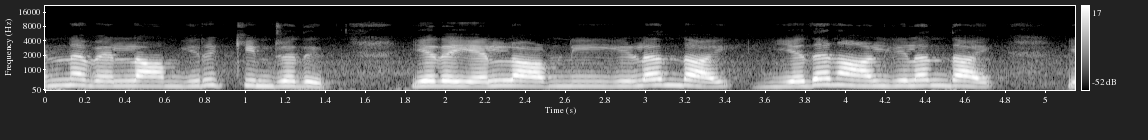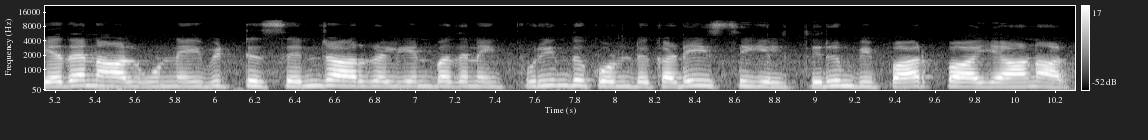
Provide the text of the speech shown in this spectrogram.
என்னவெல்லாம் இருக்கின்றது? எதையெல்லாம் நீ இழந்தாய்? எதனால் இழந்தாய்? எதனால் உன்னை விட்டு சென்றார்கள் என்பதனை புரிந்து கொண்டு கடைசியில் திரும்பி பார்ப்பாயானால்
